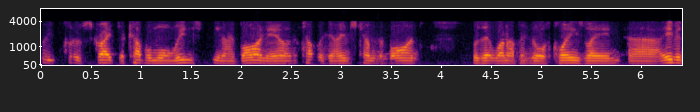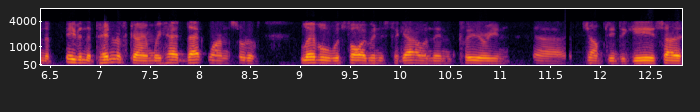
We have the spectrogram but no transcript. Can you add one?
we could have scraped a couple more wins, you know, by now. A couple of games come to mind. Was that one up in North Queensland? Uh, even the even the Penrith game, we had that one sort of level with five minutes to go, and then Cleary uh, jumped into gear. So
